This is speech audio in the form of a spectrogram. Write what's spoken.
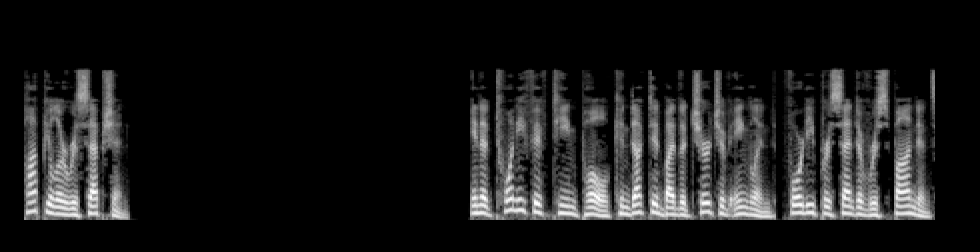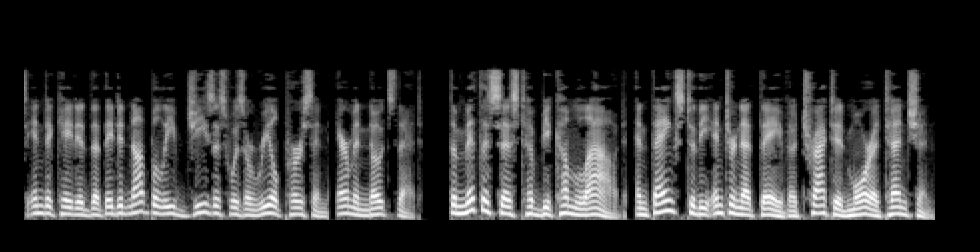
Popular reception In a 2015 poll conducted by the Church of England, 40% of respondents indicated that they did not believe Jesus was a real person. Ehrman notes that, The mythicists have become loud, and thanks to the Internet they've attracted more attention.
